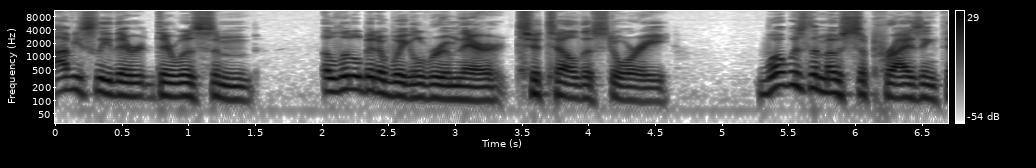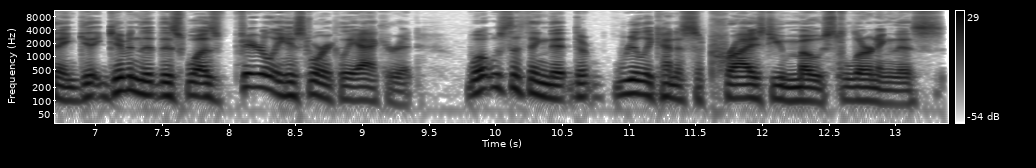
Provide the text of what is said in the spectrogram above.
obviously there there was some a little bit of wiggle room there to tell the story. What was the most surprising thing, G- given that this was fairly historically accurate? What was the thing that, that really kind of surprised you most learning this,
